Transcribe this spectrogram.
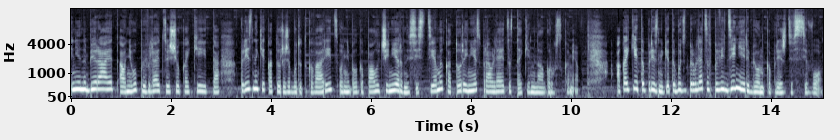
не набирает, а у него появляются еще какие-то признаки, которые же будут говорить о неблагополучии нервной системы, которая не справляется с такими нагрузками. А какие-то признаки? Это будет проявляться в поведении ребенка прежде всего.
